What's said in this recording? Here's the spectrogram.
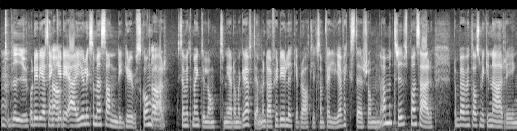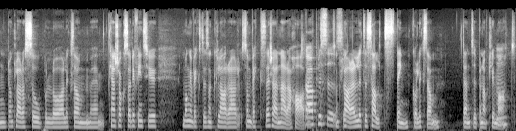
Mm. blir ju... Och det är det jag tänker, Ja. det är ju liksom en sandig grusgång Ja. där. Sen vet man inte hur långt ner de har grävt det, men därför är det ju lika bra att liksom välja växter som ja, men trivs på en så här, de behöver inte ha så mycket näring, de klarar sol och liksom, eh, kanske också, det finns ju många växter som klarar, som växer så här nära havet. Ja, precis. Som klarar lite saltstänk och liksom den typen av klimat.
